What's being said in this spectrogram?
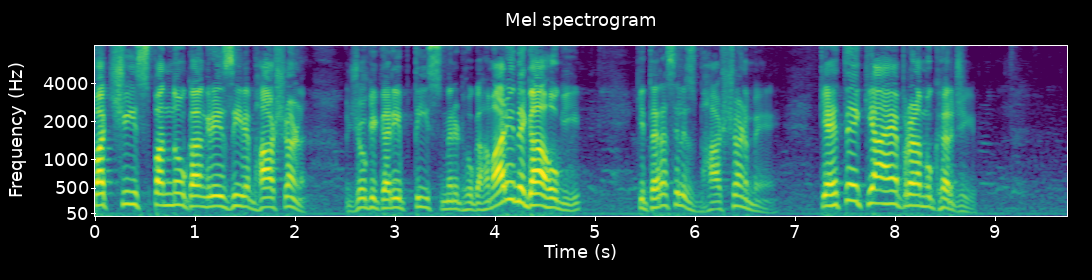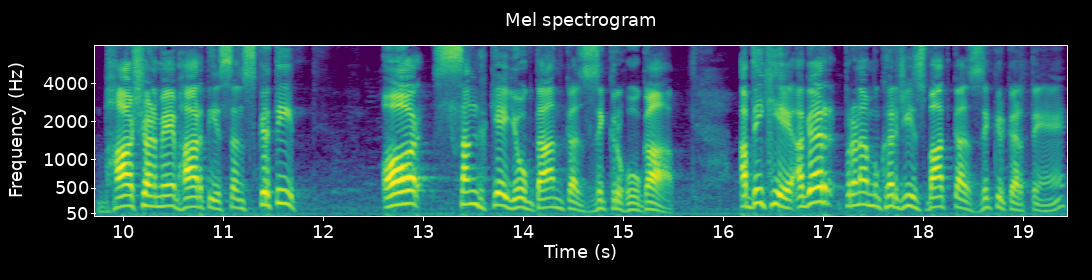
25 पन्नों का अंग्रेज़ी में भाषण, जो कि करीब 30 मिनट होगा। हमारी निगाह होगी कि दरअसल इस भाषण में कहते क्या हैं प्रणब मुखर्जी? भाषण में भारतीय संस्कृति और संघ के योगदान का ज़िक्र होगा। अब देखिए, अगर प्रणब मुखर्जी इस बात का ज़िक्र करते हैं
